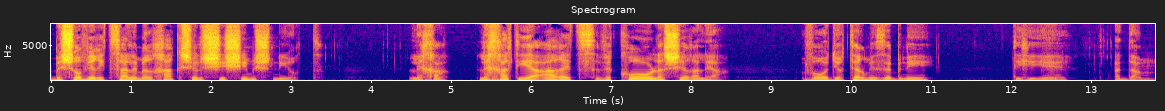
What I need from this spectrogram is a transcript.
בשווי ריצה למרחק של שישים שניות. לך, לך תהיה הארץ וכל אשר עליה. ועוד יותר מזה, בני, תהיה אדם.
